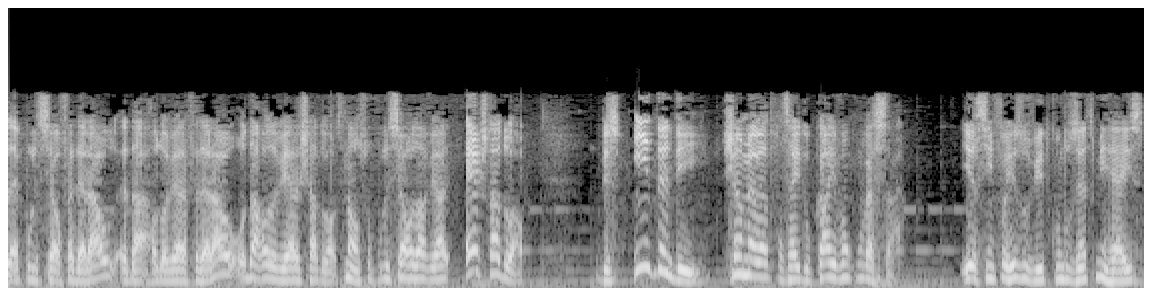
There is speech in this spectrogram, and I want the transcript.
é policial federal, é da rodoviária federal ou da rodoviária estadual? Não, sou policial rodoviário estadual. Disse, entendi. Chama ela para sair do carro e vão conversar. E assim foi resolvido com 200 mil reais.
